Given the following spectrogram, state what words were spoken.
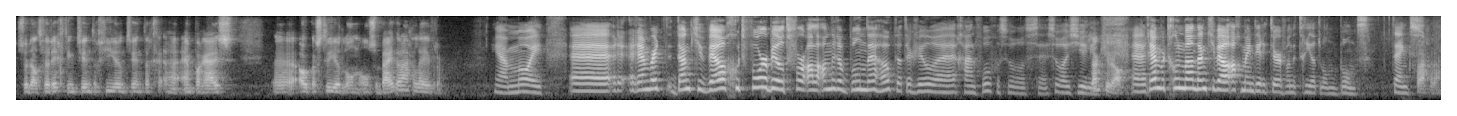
Zodat we richting 2024 uh, eh, en Parijs ook als triathlon onze bijdrage leveren. Ja, mooi. Rembert, dank je wel. Goed voorbeeld voor alle andere bonden. Hoop dat er veel gaan volgen zoals, zoals jullie. Dank je wel. Rembert Groenman, dank je wel. Algemeen directeur van de Triathlon Bond. Thanks. Graag gedaan.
